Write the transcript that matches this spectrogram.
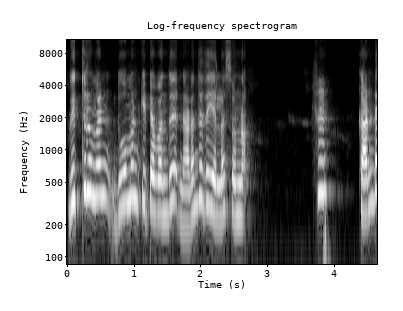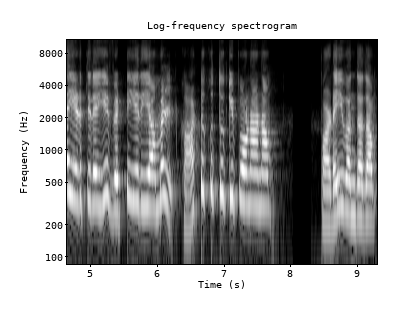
வித்ருமன் தூமன் கிட்ட வந்து நடந்ததையெல்லாம் சொன்னான். கண்ட இடத்திலேயே வெட்டி எறியாமல் காட்டுக்கு தூக்கி போனானாம். படை வந்ததாம்.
